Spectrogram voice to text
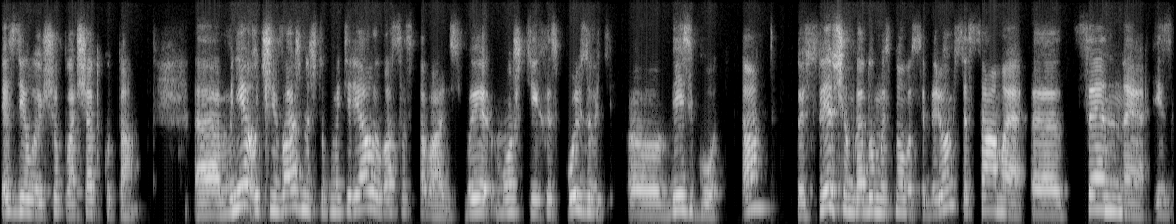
я сделаю еще площадку там. Мне очень важно, чтобы материалы у вас оставались, вы можете их использовать весь год, да? То есть в следующем году мы снова соберемся. Самое э, ценное из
